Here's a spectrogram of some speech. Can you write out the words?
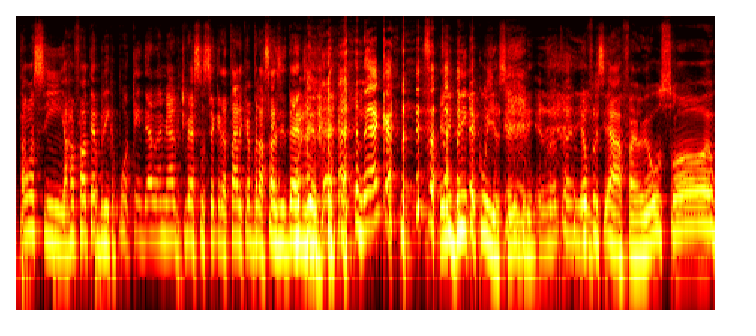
Então, assim, o Rafael até brinca, pô, quem dera na minha área tivesse um secretário que abraçasse as ideias dele. né, cara? ele brinca com isso, ele brinca. Exatamente. Eu falei assim, ah, Rafael, eu sou, eu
